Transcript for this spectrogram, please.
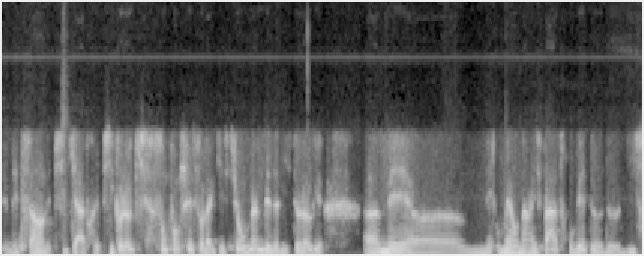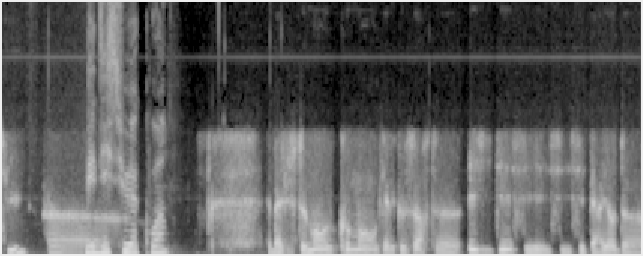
des médecins, des psychiatres, des psychologues qui se sont penchés sur la question, même des addictologues, euh, mais, euh, mais mais on n'arrive pas à trouver de de- d'issue. Euh, Mais d'issue à quoi? Eh ben justement, comment en quelque sorte euh, éviter ces, ces, ces périodes euh,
